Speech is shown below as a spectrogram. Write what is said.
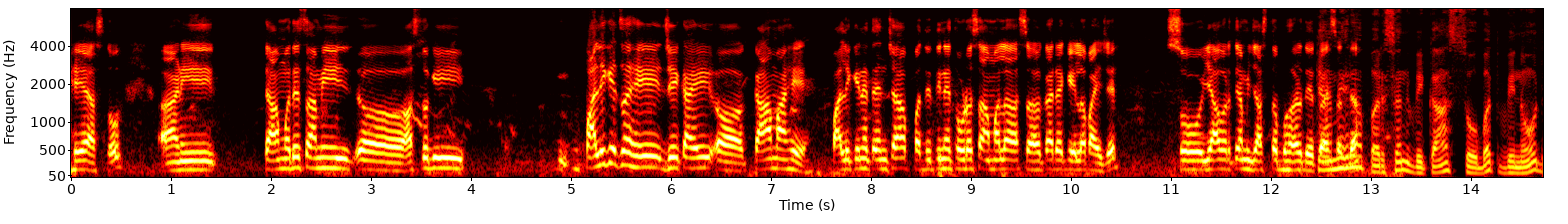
हे असतो. आणि त्यामध्येच आम्ही असतो की पालिकेचं हे जे काही काम आहे पालिकेने त्यांच्या पद्धतीने थोडंसं आम्हाला सहकार्य केलं पाहिजे. सो यावरती आम्ही जास्त भर कॅमेरा पर्सन विकास सोबत Vinod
